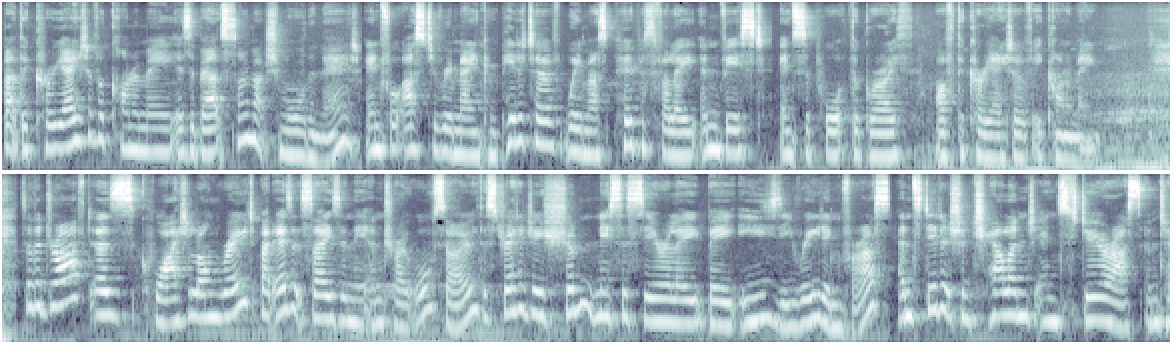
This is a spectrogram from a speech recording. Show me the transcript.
But the creative economy is about so much more than that, and for us to remain competitive, we must purposefully invest and support the growth of the creative economy. So the draft is quite a long read, but as it says in the intro also, the strategy shouldn't necessarily be easy reading for us. Instead, it should challenge and stir us into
